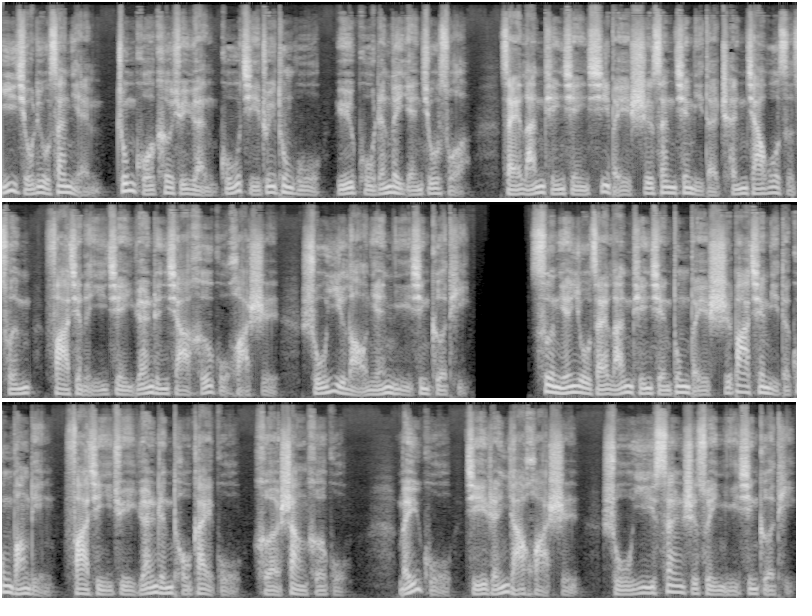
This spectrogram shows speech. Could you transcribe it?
一九六三年，中国科学院古脊椎动物与古人类研究所在蓝田县西北十三千米的陈家窝子村发现了一件猿人下颌骨化石，属一老年女性个体。次年，又在蓝田县东北十八千米的公王岭发现一具猿人头盖骨和上颌骨、眉骨及人牙化石，属一三十岁女性个体。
